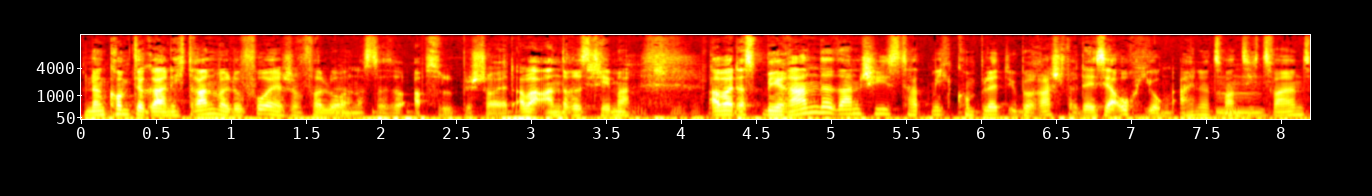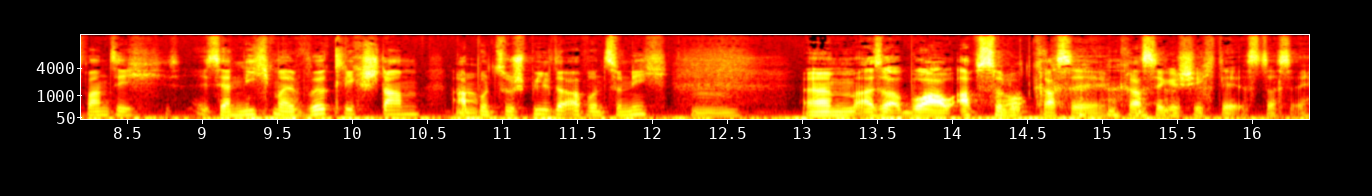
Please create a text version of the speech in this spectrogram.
Und dann kommt er gar nicht dran, weil du vorher schon verloren hast. Also absolut bescheuert. Aber anderes Thema. Aber dass Miranda dann schießt, hat mich komplett überrascht, weil der ist ja auch jung. 21, mhm. 22 ist ja nicht mal wirklich Stamm. Ab und zu spielt er, ab und zu nicht. Mhm. Ähm, also wow, absolut krasse, krasse Geschichte ist das, ey.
